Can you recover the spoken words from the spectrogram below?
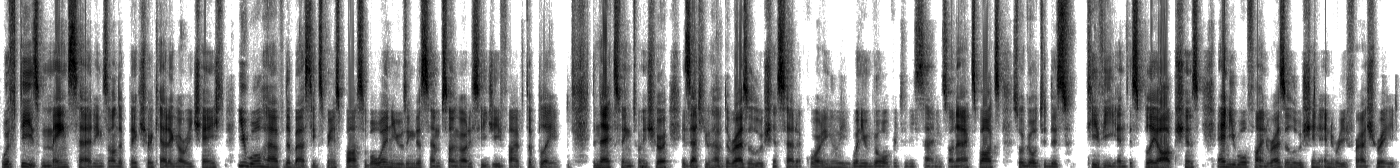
With these main settings on the picture category changed, you will have the best experience possible when using the Samsung Odyssey G5 to play. The next thing to ensure is that you have the resolution set accordingly when you go over to the settings on Xbox, so go to this TV and display options and you will find resolution and refresh rate.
